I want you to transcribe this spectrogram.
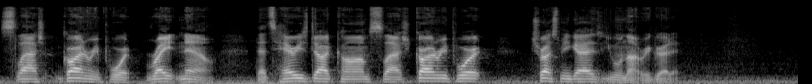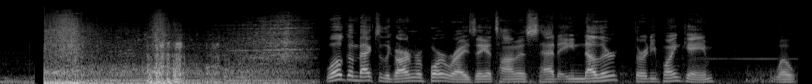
slash garden report right now. That's harrys.com slash garden report. Trust me, guys, you will not regret it. Welcome back to the Garden Report, where Isaiah Thomas had another 30 point game. Whoa.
